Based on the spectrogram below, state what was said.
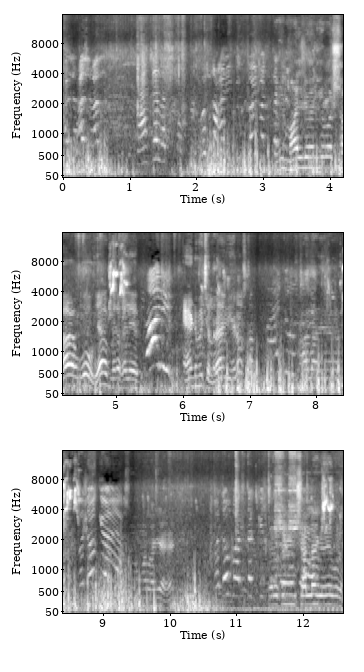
हल हल हल आके बत्तख वो सारी की कोई बत्तख अभी माल जो है इनके शाह वो हो गया मेरा ख्याल एंड में चल रहा है ना उसका है माल आ बताओ बत्तख कितनी चलो फिर इंशाल्लाह जो है वो है?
